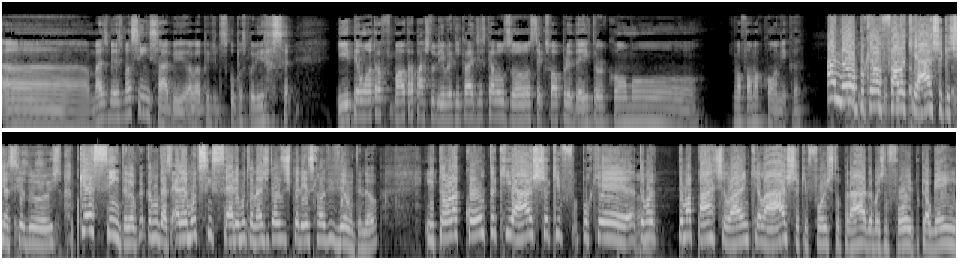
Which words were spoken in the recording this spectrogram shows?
Uh, mas mesmo assim, sabe? Ela pediu desculpas por isso. E tem uma outra, uma outra parte do livro aqui que ela diz que ela usou Sexual Predator como. de uma forma cômica. Ah, não, porque ela fala que acha que tinha sido. Porque é assim, entendeu? O que, acontece? Ela é muito sincera e muito honesta em todas as experiências que ela viveu, entendeu? Então ela conta que acha que. Porque uhum. tem uma tem uma parte lá em que ela acha que foi estuprada, mas não foi, porque alguém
